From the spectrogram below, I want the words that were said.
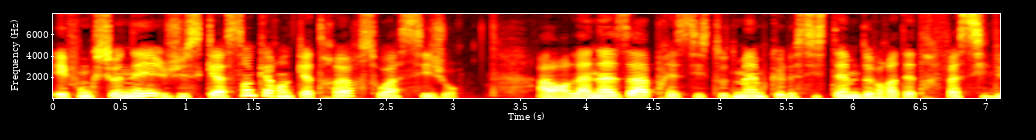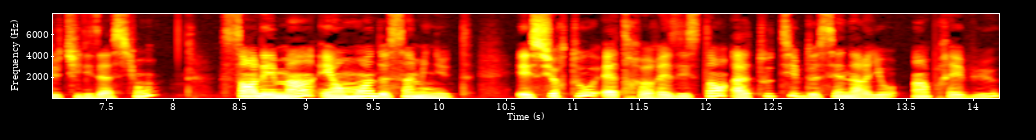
et fonctionner jusqu'à 144 heures, soit 6 jours. Alors, la NASA précise tout de même que le système devra être facile d'utilisation, sans les mains et en moins de 5 minutes et surtout être résistant à tout type de scénario imprévu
